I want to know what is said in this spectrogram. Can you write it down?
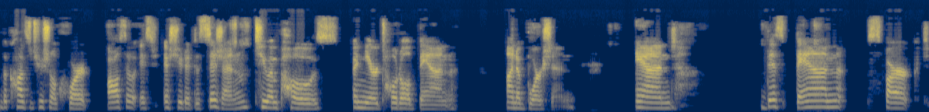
the Constitutional Court also is- issued a decision to impose a near total ban on abortion. And this ban sparked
